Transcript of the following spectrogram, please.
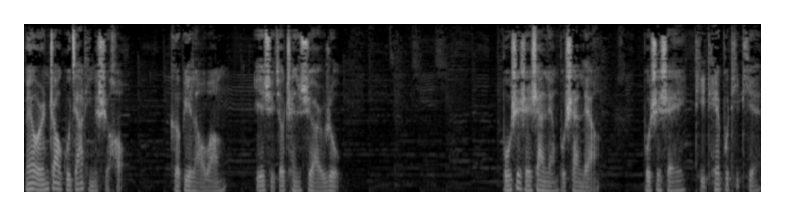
没有人照顾家庭的时候，隔壁老王也许就趁虚而入。不是谁善良不善良，不是谁体贴不体贴，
